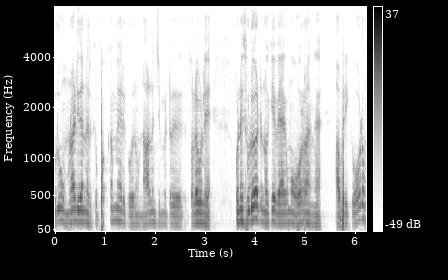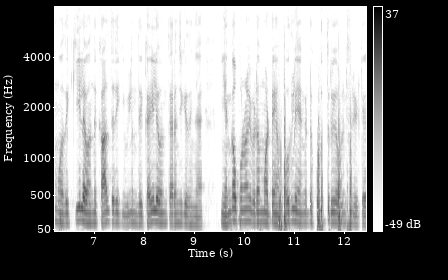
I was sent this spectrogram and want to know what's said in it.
உருவம் முன்னாடி தானே இருக்குது பக்கமே இருக்குது ஒரு 4, 5 மீட்டர் உடனே சுடுகாட்டை நோக்கியே வேகமாக ஓடுறாங்க. அப்படி ஓடும் போது கீழே வந்து கால் தடுக்கி விழுந்து கையில் வந்து தெறஞ்சுக்குதுங்க. "நீ எங்கே போனாலும் விட மாட்டேன் என் பொருளை என்கிட்ட கொடுத்துரு அப்படின்னு சொல்லிட்டு,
